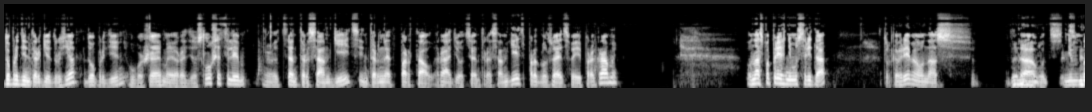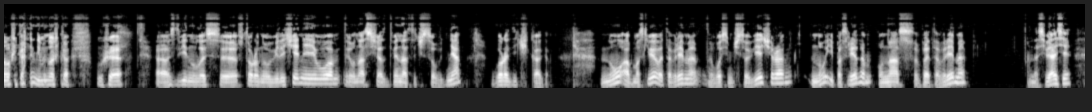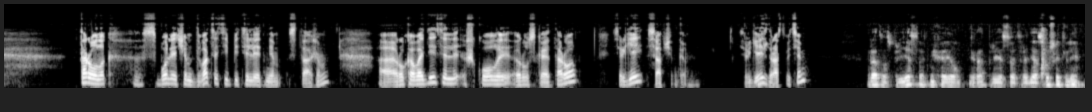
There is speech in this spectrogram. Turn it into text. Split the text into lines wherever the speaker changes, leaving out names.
Добрый день, дорогие друзья, добрый день, уважаемые радиослушатели. Центр Сан-Гейтс, интернет-портал радиоцентра Сан-Гейтс продолжает свои программы. У нас по-прежнему среда, только время у нас да, да вот немножко, немножко уже э, сдвинулось э, в сторону увеличения его, и у нас сейчас 12 часов дня в городе Чикаго. Ну, а в Москве в это время 8 часов вечера. Ну и по средам у нас в это время на связи таролог с более чем 25-летним стажем, а, руководитель школы «Русское Таро» Сергей Савченко. Сергей, здравствуйте.
Рад вас приветствовать, Михаил, и рад приветствовать радиослушателей.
